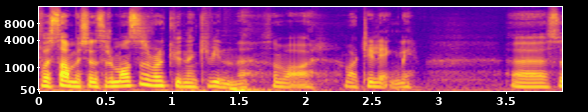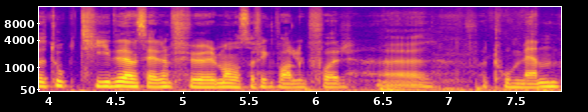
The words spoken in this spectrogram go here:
For samekjønnsromanser så var det kun en kvinne som var, var tilgjengelig. så det tok tid i den serien før man også fikk valg for, for to menn.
